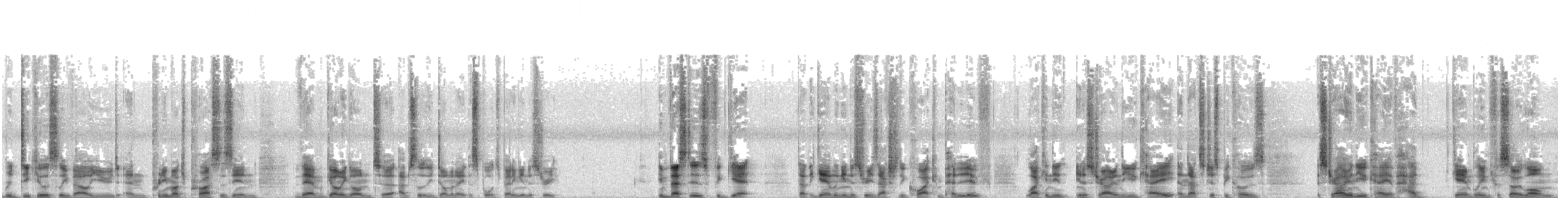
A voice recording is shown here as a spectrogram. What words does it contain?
ridiculously valued and pretty much prices in them going on to absolutely dominate the sports betting industry. Investors forget that the gambling industry is actually quite competitive, like in the, in Australia and the UK, and that's just because Australia and the UK have had gambling for so long.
